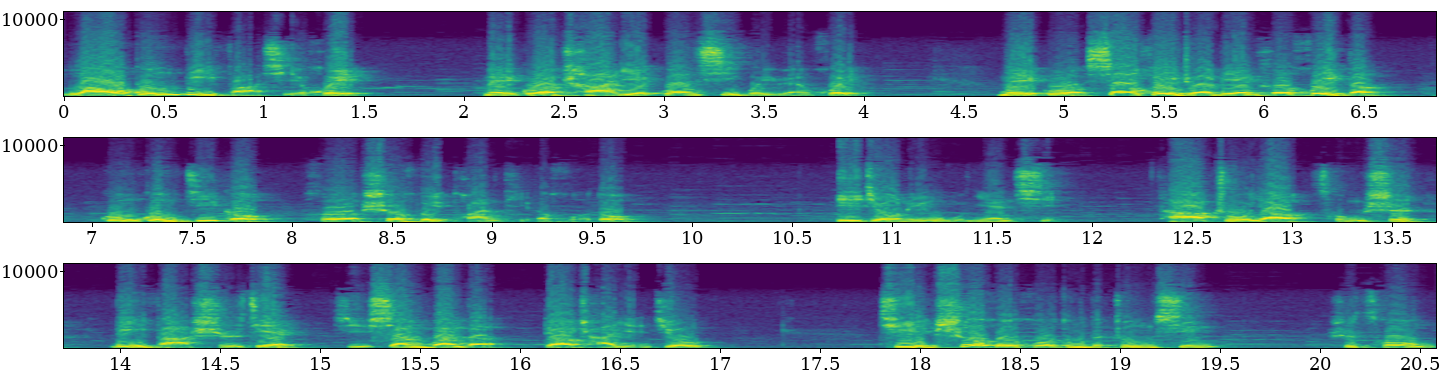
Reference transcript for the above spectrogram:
劳工立法协会、美国产业关系委员会、美国消费者联合会等公共机构和社会团体的活动。1905年起，他主要从事立法实践及相关的。调查研究，其社会活动的中心是从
